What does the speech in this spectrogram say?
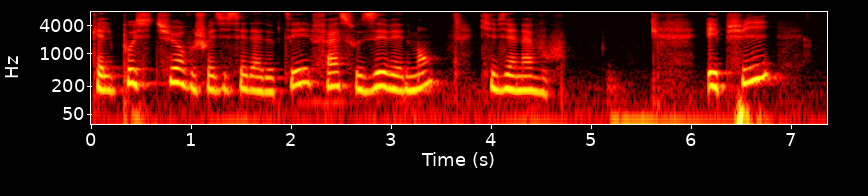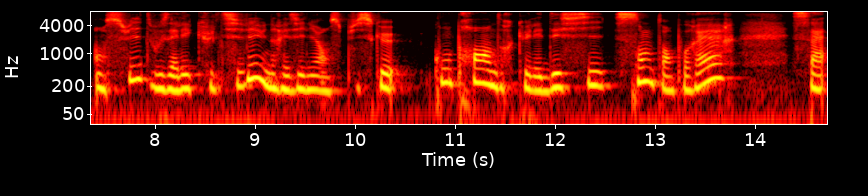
quelle posture vous choisissez d'adopter face aux événements qui viennent à vous. Et puis, ensuite, vous allez cultiver une résilience puisque comprendre que les défis sont temporaires, ça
